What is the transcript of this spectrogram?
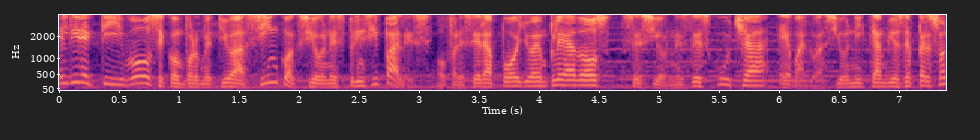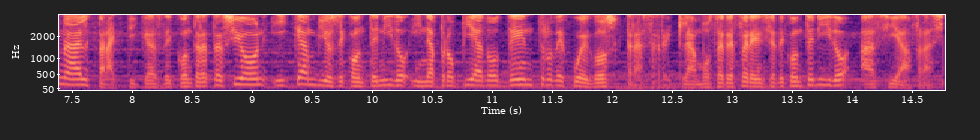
El directivo se comprometió a cinco acciones principales, ofrecer apoyo a empleados, sesiones de escucha, evaluación y cambios de personal, prácticas de contratación y cambios de contenido inapropiado dentro de juegos tras reclamos de referencia de contenido hacia frases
